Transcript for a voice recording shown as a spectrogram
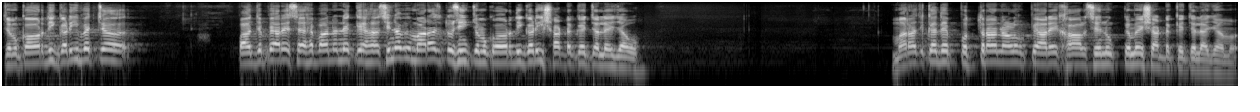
ਚਮਕੌਰ ਦੀ ਗੜੀ ਵਿੱਚ ਪੰਜ ਪਿਆਰੇ ਸਹਿਬਾਨ ਨੇ ਕਿਹਾ ਸੀ ਨਾ ਵੀ ਮਹਾਰਾਜ ਤੁਸੀਂ ਚਮਕੌਰ ਦੀ ਗੜੀ ਛੱਡ ਕੇ ਚਲੇ ਜਾਓ। ਮਹਾਰਾਜ ਕਹਿੰਦੇ ਪੁੱਤਰਾਂ ਨਾਲੋਂ ਪਿਆਰੇ ਖਾਲਸੇ ਨੂੰ ਕਿਵੇਂ ਛੱਡ ਕੇ ਚਲਾ ਜਾਵਾਂ?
